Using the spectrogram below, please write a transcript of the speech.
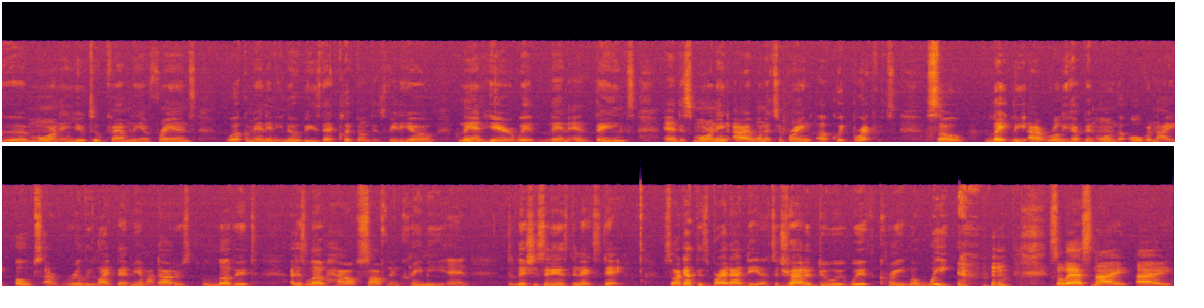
Good morning, YouTube family and friends. Welcome in any newbies that clicked on this video. Lynn here with Lynn and Things. And this morning I wanted to bring a quick breakfast. So lately I really have been on the overnight oats. I really like that. Me and my daughters love it. I just love how soft and creamy and delicious it is the next day. So I got this bright idea to try to do it with cream of wheat. so last night I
